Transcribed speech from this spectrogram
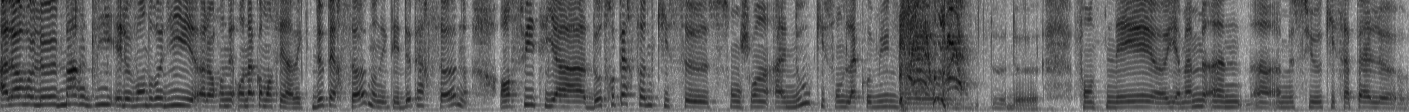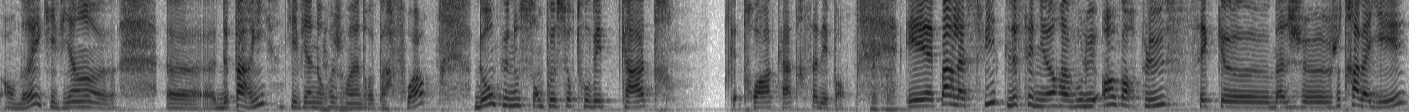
Alors, le mardi et le vendredi, alors on, on a commencé avec deux personnes, on était deux personnes. Ensuite, il y a d'autres personnes qui se sont joints à nous, qui sont de la commune de, Fontenay. Euh, il y a même un, monsieur qui s'appelle euh, André, qui vient euh, de Paris, qui vient nous rejoindre parfois. Donc, nous, on peut se retrouver quatre 3, 4, ça dépend. Et par la suite, le Seigneur a voulu encore plus, c'est que bah, je, travaillais,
